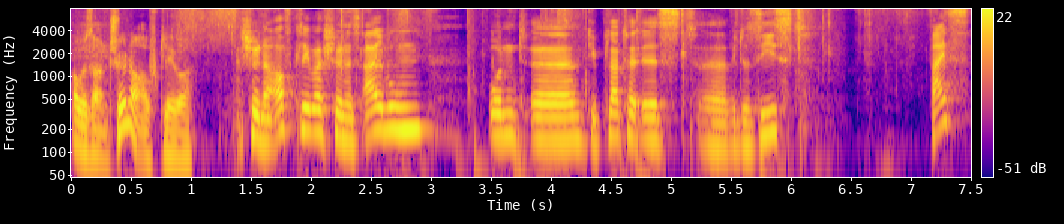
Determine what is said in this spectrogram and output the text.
Aber es ist auch ein schöner Aufkleber. Schöner Aufkleber, schönes Album. Und äh, die Platte ist, äh, wie du siehst, weiß.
